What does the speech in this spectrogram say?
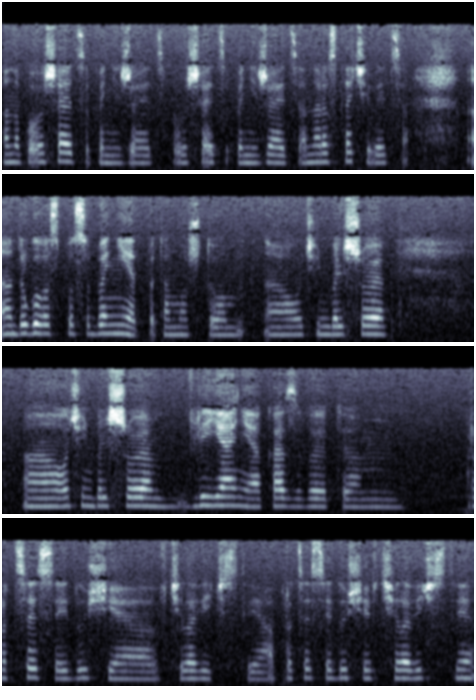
Она повышается, понижается, повышается, понижается, она раскачивается. А другого способа нет, потому что э, очень большое, очень большое влияние оказывают эм, процессы, идущие в человечестве. А процессы, идущие в человечестве,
